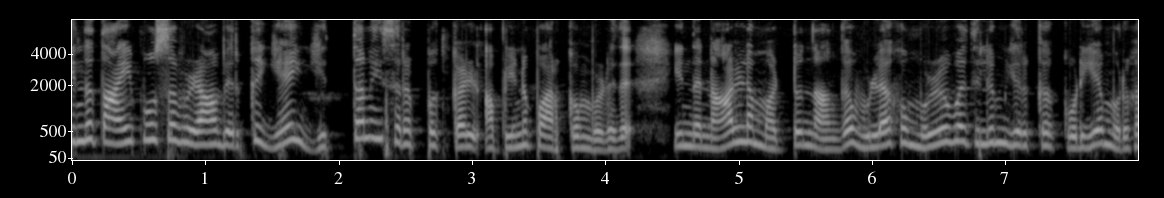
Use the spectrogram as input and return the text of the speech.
இந்த தைப்பூச விழாவிற்கு ஏன் இத்தனை சிறப்புகள் அப்படின்னு பார்க்கும் பொழுது இந்த நாளில் மட்டும்தாங்க உலகம் முழுவதிலும் இருக்கக்கூடிய முருக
